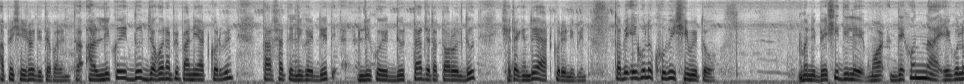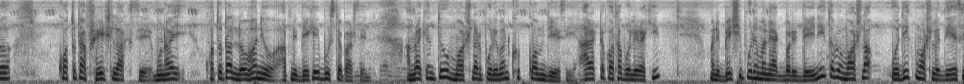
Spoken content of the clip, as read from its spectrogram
আপনি শেষেও দিতে পারেন। তো আর লিকুইড দুধ যখন আপনি পানি অ্যাড করবেন, তার সাথে লিকুইড দুধ লিকুইড দুধটা, যেটা তরল দুধ, সেটা কিন্তু অ্যাড করে নেবেন। তবে এগুলো খুবই সীমিত। মানে বেশি দিলে দেখুন না, এগুলো কতটা ফ্রেশ লাগছে, মনে হয় কতটা লোভনীয়, আপনি দেখেই বুঝতে পারছেন। আমরা কিন্তু মশলার পরিমাণ খুব কম দিয়েছি। আর একটা কথা বলে রাখি মানে বেশি পরিমাণে একবারে দেইনি, তবে মশলা অধিক মশলা দিয়েছি,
